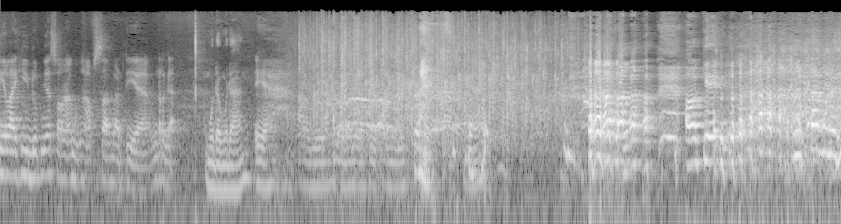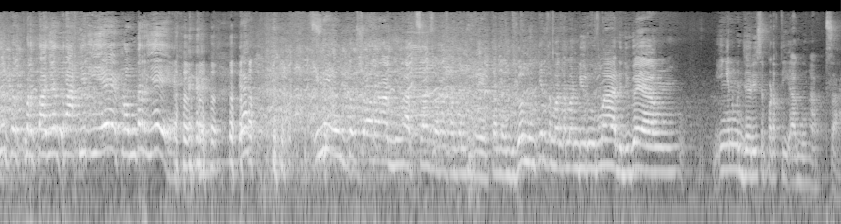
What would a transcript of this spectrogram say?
nilai hidupnya seorang Agung Hapsah berarti ya, bener gak? Mudah-mudahan. Iya, alhamdulillah jawabannya masih aman. Oke. Kita menuju ke pertanyaan terakhir Iye, prompter Iye. ya. Ini untuk seorang Agung Hapsa, seorang content creator dan juga mungkin teman-teman di rumah ada juga yang ingin menjadi seperti Agung Hapsa.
